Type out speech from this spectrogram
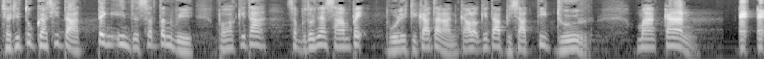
Jadi tugas kita think in the certain way bahwa kita sebetulnya sampai boleh dikatakan kalau kita bisa tidur, makan, eh, -e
